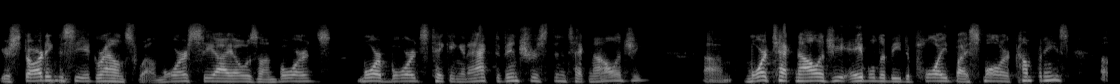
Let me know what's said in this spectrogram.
You're starting to see a groundswell, more CIOs on boards, more boards taking an active interest in technology, um, more technology able to be deployed by smaller companies. Uh,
